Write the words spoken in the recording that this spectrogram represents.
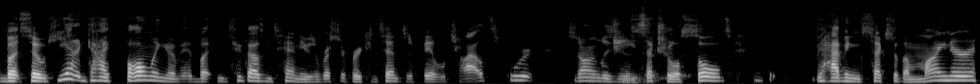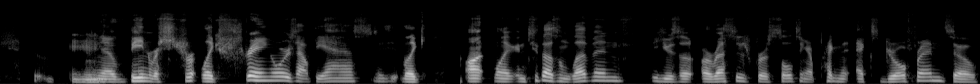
but so he had a guy following him but in 2010 he was arrested for contempt of failed child support. So not only is it Jesus. sexual assault, having sex with a minor, you Mhm. know, being restri- like straying orders out the ass. Like on like in 2011 he was uh, arrested for assaulting a pregnant ex-girlfriend. So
